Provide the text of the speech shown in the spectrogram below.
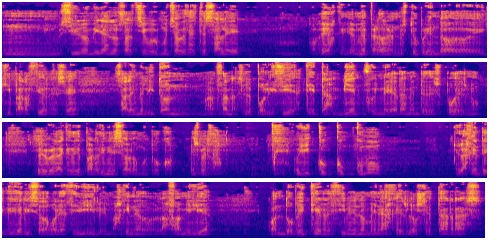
mm, si uno mira en los archivos muchas veces te sale por Dios, que Dios me perdone, no estoy poniendo equiparaciones, ¿eh? Sale Melitón Manzanas, el policía, que también fue inmediatamente después, ¿no? Pero es verdad que de Pardines se habla muy poco, es verdad. Oye, ¿cómo, la gente que queréis a la Guardia Civil, lo imaginado, la familia, cuando ve que reciben homenajes los etarras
